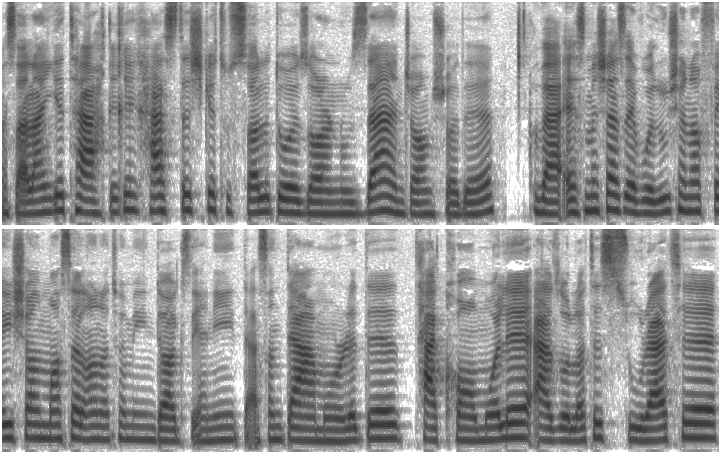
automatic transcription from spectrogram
مثلا یه تحقیقی هستش که تو سال 2019 انجام شده و اسمش از Evolution of Facial Muscle Anatomy in Dogs یعنی اصلا در مورد تکامل عضلات صورت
